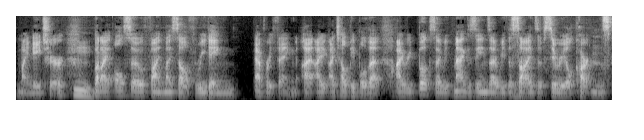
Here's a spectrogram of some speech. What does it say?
my nature, but I also find myself reading everything. I, I, I tell people that I read books, I read magazines, I read the sides of cereal cartons.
